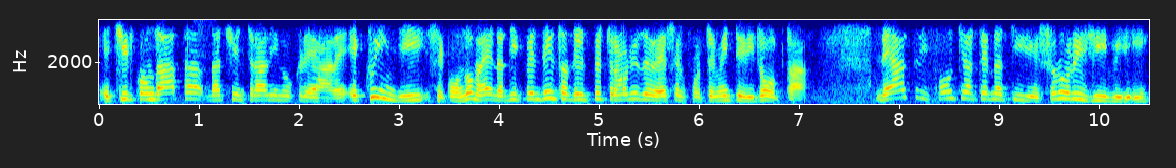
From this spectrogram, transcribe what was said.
è circondata da centrali nucleari e quindi, secondo me, la dipendenza del petrolio deve essere fortemente ridotta. Le altre fonti alternative sono risibili.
